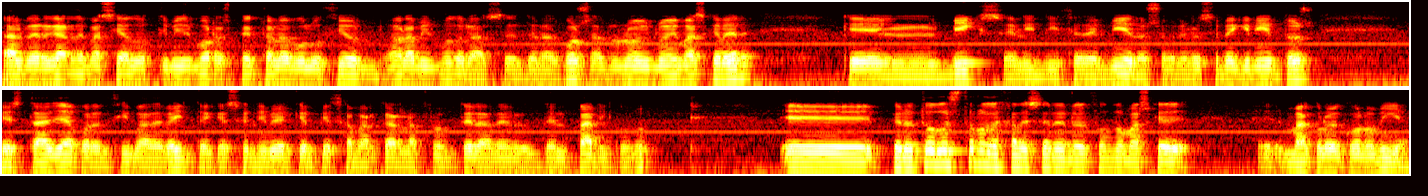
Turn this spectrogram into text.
albergar demasiado optimismo respecto a la evolución ahora mismo de las, de las bolsas. No, no hay más que ver que el VIX, el índice del miedo sobre el SP500, está ya por encima de 20, que es el nivel que empieza a marcar la frontera del, pánico. ¿no? Eh, pero todo esto no deja de ser en el fondo más que eh, macroeconomía.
